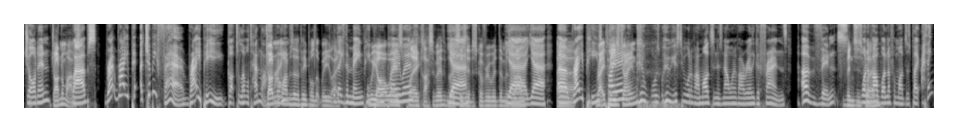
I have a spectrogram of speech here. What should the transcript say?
Jordan, Jordan and Wabs. Wabs, Ra- Ratty P. Uh, to be fair, Ratty P got to level 10 last Jordan night. and Wabs are the people that we like. like, the main people we we, always play with. classic with. Yeah. Versus a discovery with them as yeah, well. yeah. Uh, Uh, Ratty P's Ratty P's playing, joined. who was who used to be one of our mods and is now one of our really good friends. Uh, Vince, Vince is one of our wonderful mods, is playing. I think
